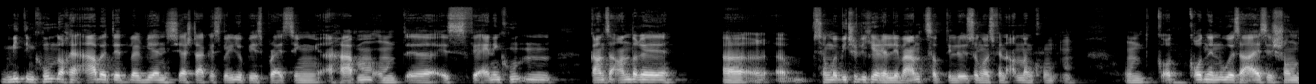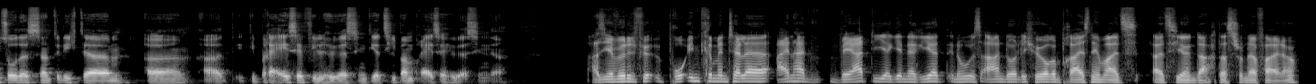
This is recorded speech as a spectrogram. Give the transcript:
mit dem Kunden auch erarbeitet, weil wir ein sehr starkes Value-Based Pricing haben und äh, es für einen Kunden ganz andere, äh, äh, sagen wir, wirtschaftliche Relevanz hat, die Lösung, als für einen anderen Kunden. Und gerade in den USA ist es schon so, dass natürlich der, äh, äh, die Preise viel höher sind, die erzielbaren Preise höher sind. Ja. Also ihr würdet für pro inkrementelle Einheit Wert, die ihr generiert, in den USA einen deutlich höheren Preis nehmen als, als hier in Dach. Das ist schon der Fall, ne?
